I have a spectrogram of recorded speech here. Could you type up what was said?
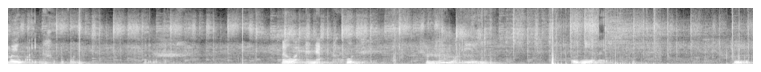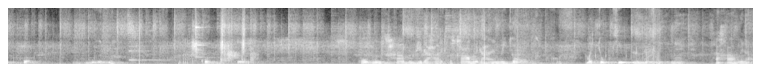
ไม่ไหวนะครับทุกคน ไม่ไหวนะเนี่ยทุกคนมันไม่ไหวเลยนะเอ้ยนี่อะไรคือก็เบื่อนะทุกคนเออผมมันฆ่ามันให้ได้ถ้าฆ่าไม่ได้ไม่ยอมไม่จบคลิปเลยแน่ถ้าฆ่าไม่ได้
